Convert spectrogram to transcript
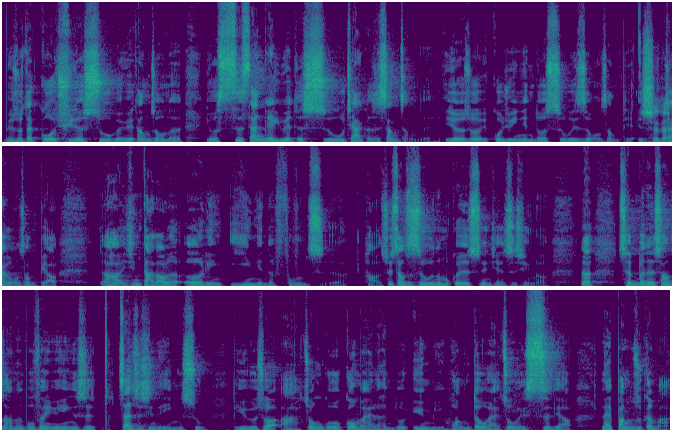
比如说，在过去的十五个月当中呢，有十三个月的食物价格是上涨的，也就是说，过去一年多食物一直往上飙，是的，价格往上飙，然后已经达到了二零一一年的峰值了。好，所以上次食物那么贵是十年前的事情了。那成本的上涨的部分原因是暂时性的因素，比如说啊，中国购买了很多玉米、黄豆来作为饲料，来帮助干嘛？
